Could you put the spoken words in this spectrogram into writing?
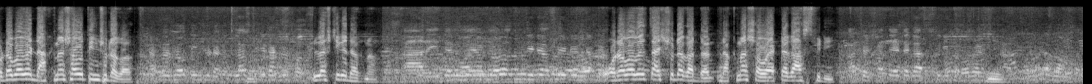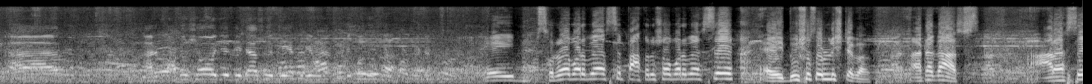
ওটা পাবে ডাকনা সহ তিনশো টাকা। ঢাকা সহ তিনশো টাকা। প্লাস্টিকের ঢাকা প্লাস্টিকের ঢাকনা আর এই নয় যেটা আছে ওটা পাবে চারশো টাকা ডা- ঢাকনা সহ একটা গাছ ফ্রি আচ্ছা সাথে একটা গাছ ফ্রি আর আর পাথর সহ যে যেটা আছে যে অ্যাকুরিয়াম আছে ওটা কত কি পড়বে এটা। এই ছোটরা পড়বে আসছে পাথর সহ পড়বে আছে এই দুইশো চল্লিশ টাকা একটা গাছ। আর আছে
